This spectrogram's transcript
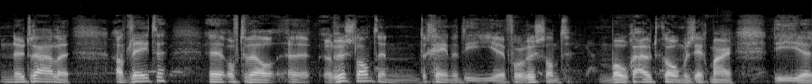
neutrale atleten. Uh, oftewel Rusland. En degene die voor Rusland mogen uitkomen, zeg maar, die uh,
